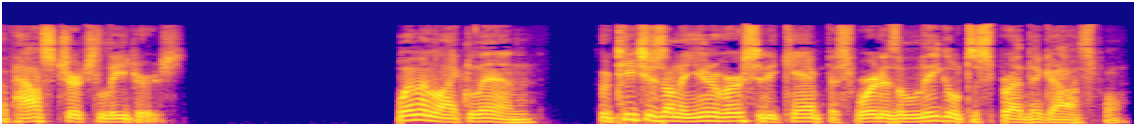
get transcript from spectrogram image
of house church leaders. Women like Lynn, who teaches on a university campus where it is illegal to spread the gospel.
